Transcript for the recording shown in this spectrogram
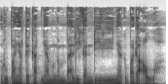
rupanya tekadnya mengembalikan dirinya kepada Allah.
